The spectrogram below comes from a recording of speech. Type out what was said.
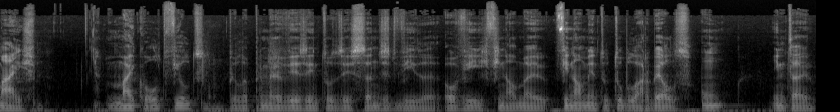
mais, Mike Oldfield, pela primeira vez em todos estes anos de vida, ouvi finalme- finalmente o Tubular Bells 1 inteiro.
